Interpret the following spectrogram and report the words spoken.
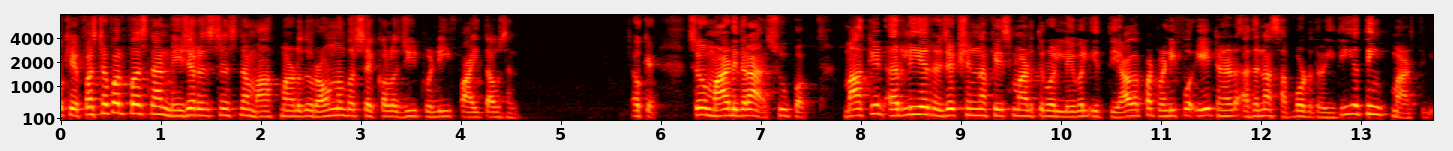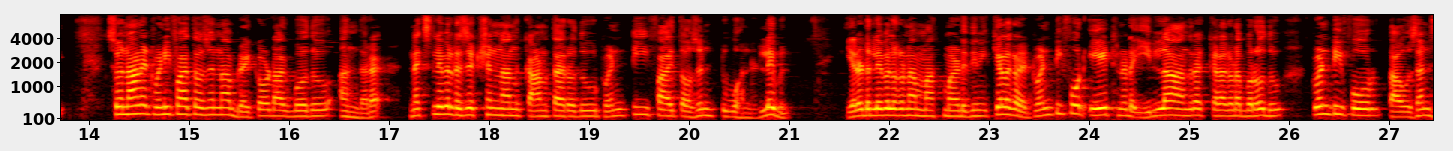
Okay first of all first ನಾನು ಮೇಜರ್ ರೆಸಿಸ್ಟೆನ್ಸ್ನ ಮಾರ್ಕ್ ಮಾಡೋದು round number psychology twenty five thousand okay so ಮಾಡಿದ್ರ? ಸೂಪರ್ ಮಾರ್ಕೆಟ್ ಅರ್ಲಿಯರ್ ರಿಜೆಕ್ಷನ್ನ ಫೇಸ್ ಮಾಡ್ತಿರುವ ಲೆವೆಲ್ ಇತ್ತು. ಯಾವ್ದಪ್ಪ? ಟ್ವೆಂಟಿ ಫೋರ್ ಏಟ್ ಹಂಡ್ರೆಡ್ ಅದನ್ನ ಸಪೋರ್ಟ್ ರೀತಿ ಥಿಂಕ್ ಮಾಡ್ತೀವಿ. ಸೊ ನಾಳೆ ಟ್ವೆಂಟಿ ಫೈವ್ ತೌಸಂಡ್ನ ಬ್ರೇಕ್ಔಟ್ ಆಗ್ಬೋದು ಅಂದರೆ ನೆಕ್ಸ್ಟ್ ಲೆವೆಲ್ ರಿಜೆಕ್ಷನ್ ನಾನು ಕಾಣ್ತಾ ಇರೋದು twenty five thousand two hundred level ಎರಡು ಲೆವೆಲ್ಗಳನ್ನ ಮಾರ್ಕ್ ಮಾಡಿದ್ದೀನಿ. ಕೆಳಗಡೆ ಟ್ವೆಂಟಿ ಫೋರ್ ಏಟ್ ಹಂಡ್ರೆಡ್ ಇಲ್ಲ ಅಂದ್ರೆ ಕೆಳಗಡೆ ಬರೋದು twenty four thousand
